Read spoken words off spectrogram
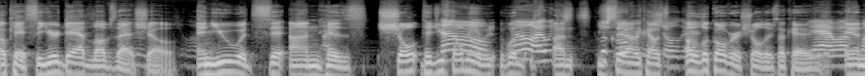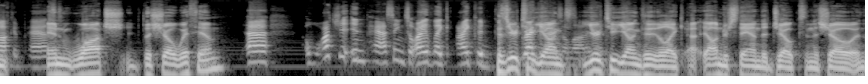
okay. So your dad loves that show, he loved and it. you would sit on his shoulder. Did you tell me? No, no, I would on- just you sit on the his couch. shoulder. Oh, look over his shoulders. Okay. Yeah, while I'm and, walking past. and watch the show with him. Uh, watch it in passing, so I like I could because you're too young. recognize a lot of You're too young to like uh, understand the jokes in the show, and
